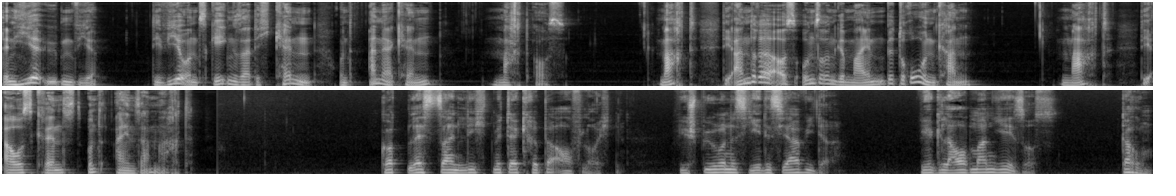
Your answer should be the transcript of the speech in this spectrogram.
denn hier üben wir, die wir uns gegenseitig kennen und anerkennen, Macht aus. Macht, die andere aus unseren Gemeinden bedrohen kann. Macht, die ausgrenzt und einsam macht. Gott lässt sein Licht mit der Krippe aufleuchten. Wir spüren es jedes Jahr wieder. Wir glauben an Jesus. Darum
